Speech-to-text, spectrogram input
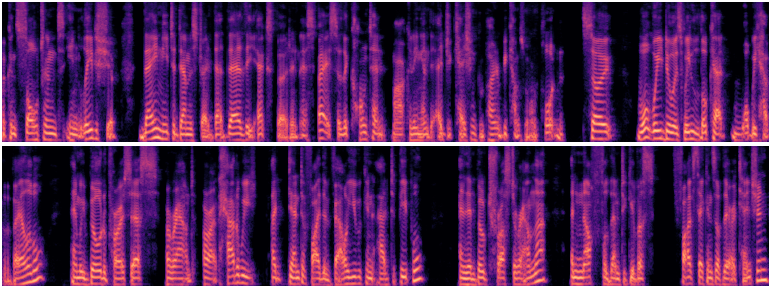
a consultant in leadership, they need to demonstrate that they're the expert in their space. So the content marketing and the education component becomes more important. So what we do is we look at what we have available and we build a process around all right, how do we identify the value we can add to people and then build trust around that enough for them to give us five seconds of their attention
